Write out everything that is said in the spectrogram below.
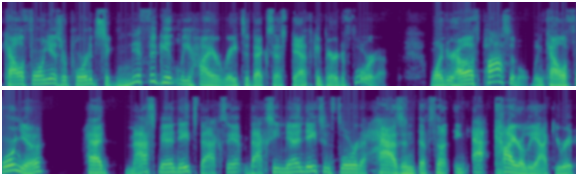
California has reported significantly higher rates of excess death compared to Florida. Wonder how that's possible when California had mask mandates, vaccine, vaccine mandates, and Florida hasn't. That's not entirely accurate,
